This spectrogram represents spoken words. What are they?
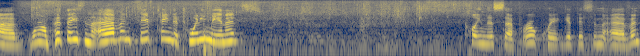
Uh, we're going to put these in the oven 15 to 20 minutes. Clean this up real quick, get this in the oven.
